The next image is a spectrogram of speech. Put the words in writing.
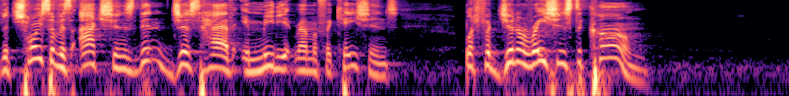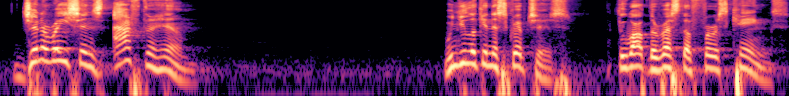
the choice of his actions didn't just have immediate ramifications, but for generations to come, generations after him. When you look in the scriptures, throughout the rest of First Kings,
